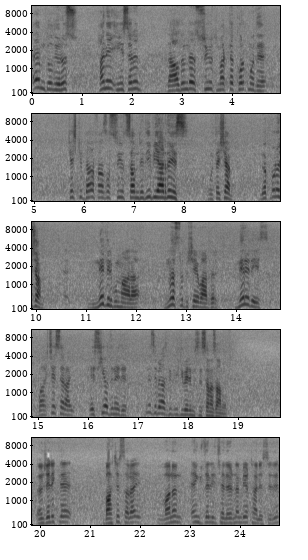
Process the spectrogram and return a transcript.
Hem dalıyoruz. Hani insanın daldığında su yutmakta korkmadığı, keşke daha fazla su yutsam dediği bir yerdeyiz. Muhteşem. Lokman hocam, nedir bu mağara? Nasıl bir şey vardır? Neredeyiz? Bahçesaray, eski adı nedir? Bize biraz bir bilgi verir misin sana zahmet? Öncelikle Bahçesaray Van'ın en güzel ilçelerinden bir tanesidir.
